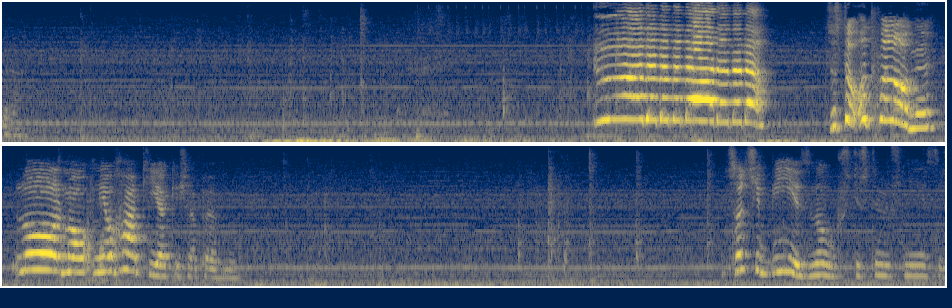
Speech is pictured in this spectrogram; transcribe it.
Dobra. Został odpalony! Lol, miał, miał haki jakieś na pewno. Co cię bije znowu? Przecież ty już nie jesteś.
